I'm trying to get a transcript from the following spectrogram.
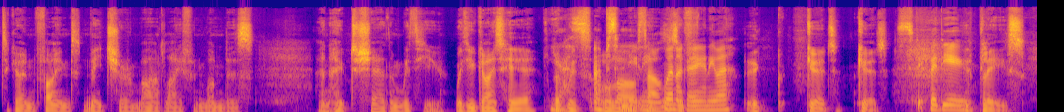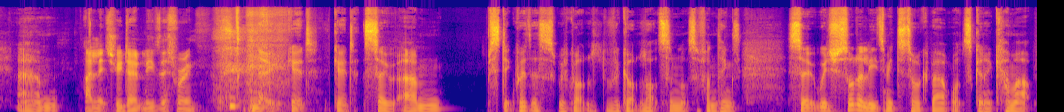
to go and find nature and wildlife and wonders, and hope to share them with you, with you guys here, but Yes, with all our absolutely. thousands. We're not going anywhere. Uh, good, good, Stick with you. please. Um, I literally don't leave this room. no, good, good. So um, stick with us. We've got we've got lots and lots of fun things. So which sort of leads me to talk about what's going to come up.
